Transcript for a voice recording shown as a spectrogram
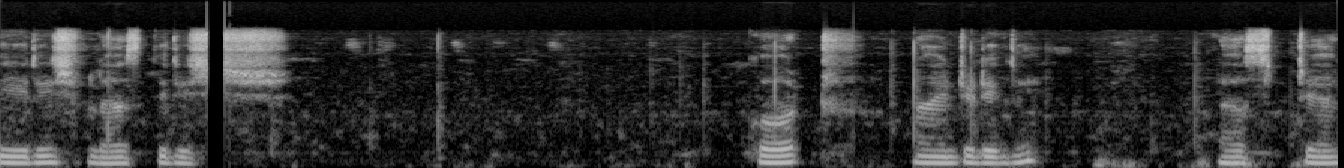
তিরিশ প্লাস তিরিশ cot ninety degree plus tan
